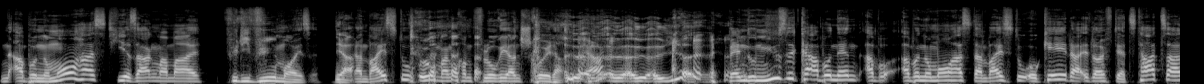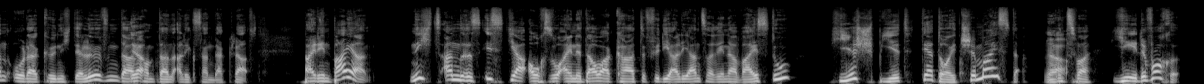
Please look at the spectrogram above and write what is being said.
ein Abonnement hast, hier sagen wir mal für die Wühlmäuse. Ja. Dann weißt du, irgendwann kommt Florian Schröder. Ja? Wenn du ein Musical-Abonnement hast, dann weißt du, okay, da läuft jetzt Tarzan oder König der Löwen, da ja. kommt dann Alexander Klavs. Bei den Bayern, nichts anderes ist ja auch so eine Dauerkarte für die Allianz Arena, weißt du, hier spielt der deutsche Meister. Ja. Und zwar jede Woche.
